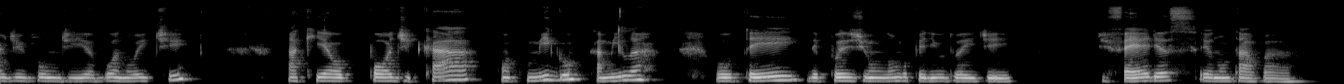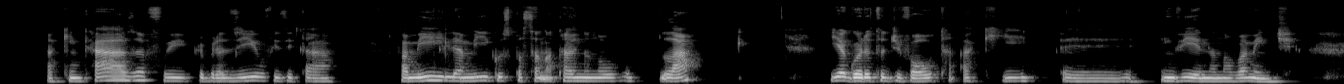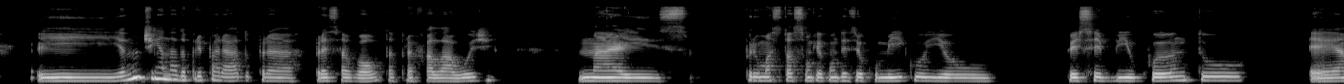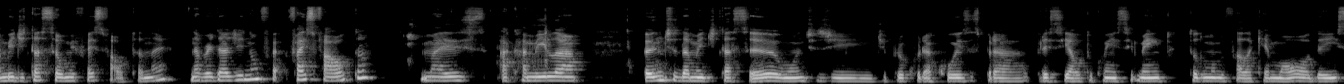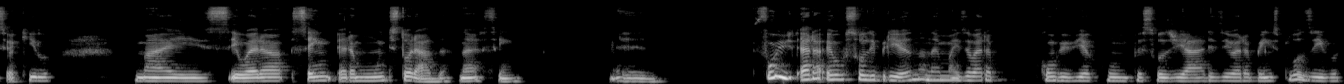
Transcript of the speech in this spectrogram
tarde, bom dia, boa noite. Aqui é o Pod com comigo, Camila. Voltei depois de um longo período aí de, de férias. Eu não estava aqui em casa, fui para o Brasil visitar família, amigos, passar Natal e Ano Novo lá. E agora eu tô de volta aqui é, em Viena novamente. E eu não tinha nada preparado para essa volta, para falar hoje, mas por uma situação que aconteceu comigo e eu percebi o quanto é, a meditação me faz falta, né? Na verdade, não fa faz falta, mas a Camila, antes da meditação, antes de, de procurar coisas para esse autoconhecimento, que todo mundo fala que é moda, isso e aquilo, mas eu era sem era muito estourada, né, assim, eh, fui era eu sou libriana, né, mas eu era convivia com pessoas de Áries e eu era bem explosiva.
